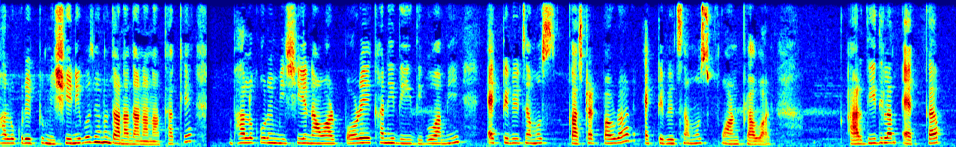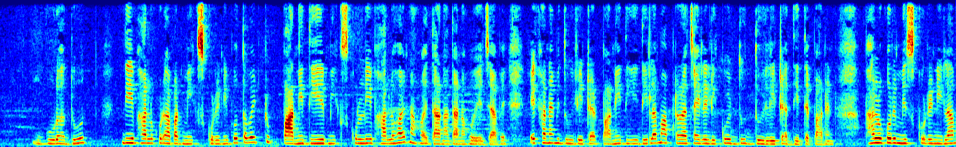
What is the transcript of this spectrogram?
ভালো করে একটু মিশিয়ে নিব যেন দানা দানা না থাকে। ভালো করে মিশিয়ে নেওয়ার পরে এখানে দিয়ে দিব আমি এক টেবিল চামচ কাস্টার্ড পাউডার এক টেবিল চামচ কর্নফ্লাওয়ার আর দিয়ে দিলাম এক কাপ গুঁড়া দুধ। দিয়ে ভালো করে আবার মিক্স করে নিব। তবে একটু পানি দিয়ে মিক্স করলেই ভালো হয়, না হয় দানা দানা হয়ে যাবে। এখানে আমি দুই লিটার পানি দিয়ে দিলাম। আপনারা চাইলে লিকুইড দুধ দুই লিটার দিতে পারেন। ভালো করে মিক্স করে নিলাম।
